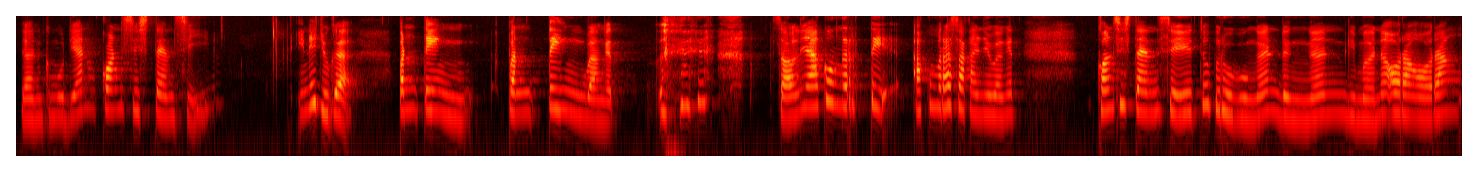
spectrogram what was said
Dan kemudian konsistensi. Ini juga penting penting banget. Soalnya aku ngerti aku merasakannya banget. Konsistensi itu berhubungan dengan gimana orang-orang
